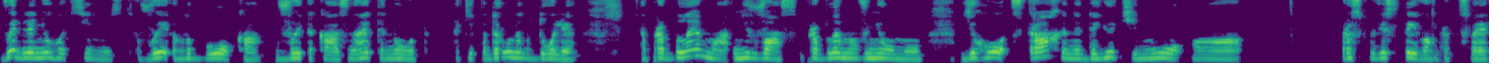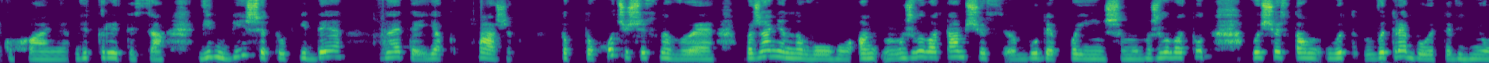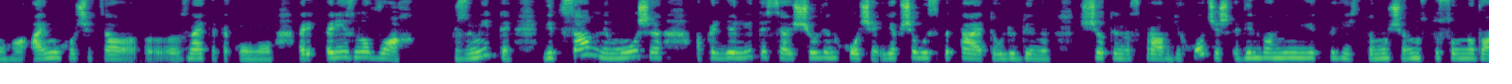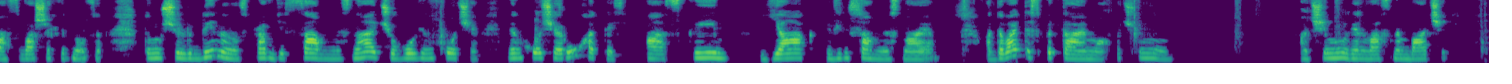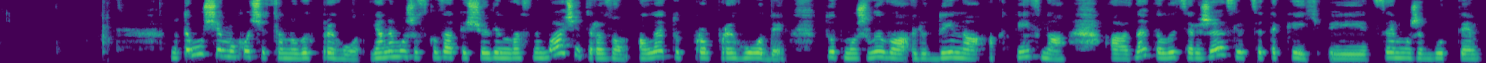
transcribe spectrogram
Ви для нього цінність, ви глибока, ви така, знаєте, ну от такий подарунок долі. Проблема не в вас, проблема в ньому. Його страхи не дають йому розповісти вам про своє кохання, відкритися. Він більше тут іде, знаєте, як пажик. Тобто хоче щось нове, бажання нового, а можливо, там щось е, буде по-іншому, можливо, тут ви щось там витребуєте від нього, а йому хочеться, е, знаєте, такого рі- різноваг. Розумієте? Він сам не може оприділитися, що він хоче. Якщо ви спитаєте у людини, що ти насправді хочеш, він вам не відповість, тому що ну, стосовно вас, ваших відносин, тому що людина насправді сам не знає, чого він хоче. Він хоче рухатись, а з ким, як, він сам не знає. А давайте спитаємо, а чому? А чому він вас не бачить? Ну, тому що йому хочеться нових пригод. Я не можу сказати, що він вас не бачить разом, але тут про пригоди. Тут, можливо, людина активна. А знаєте, лицар жезлів це такий, і це може бути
